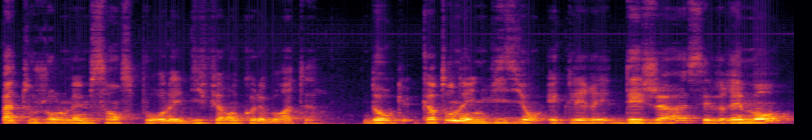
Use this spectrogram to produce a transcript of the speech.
pas toujours le même sens pour les différents collaborateurs. Donc, quand on a une vision éclairée, déjà, c'est vraiment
